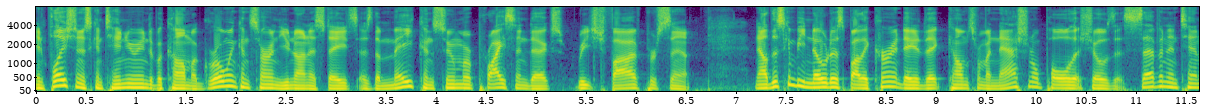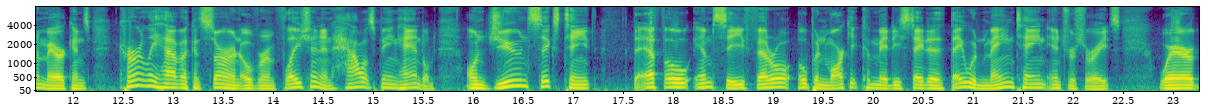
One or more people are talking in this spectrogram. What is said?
Inflation is continuing to become a growing concern in the United States as the May Consumer Price Index reached 5%. Now, this can be noticed by the current data that comes from a national poll that shows that 7 in 10 Americans currently have a concern over inflation and how it's being handled. On June 16th, the FOMC, Federal Open Market Committee, stated that they would maintain interest rates where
